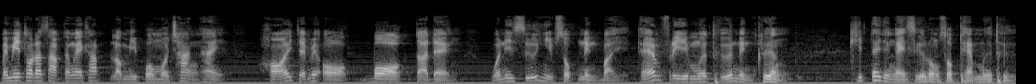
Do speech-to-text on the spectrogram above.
ไม่มีโทรศัพท์ทำไงครับ เรามีโปรโมชั่นให้หายใจไม่ออกบอกตาแดง วันนี้ซื้อหีบศพหนึ่งใบ แถมฟรีมือถือหนึ่งเครื่อง คิดได้ยังไงซื้อลงศพแถมมือถือ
